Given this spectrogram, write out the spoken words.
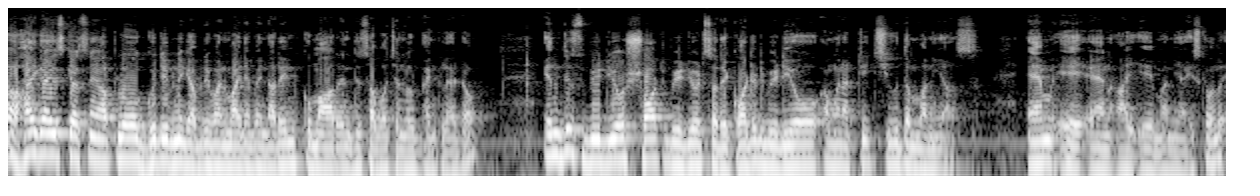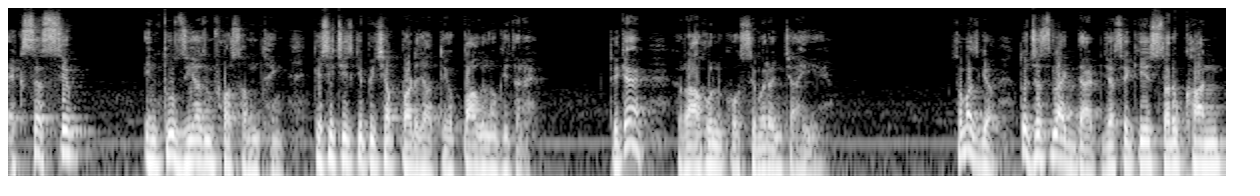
हाय गाइस कैसे हैं आप लोग? Good evening everyone my name is Naren Kumar in this channel, bank ladder. In this video, short video, it's a recorded video. I'm going to teach you the manias. M a n i a mania इसका मतलब excessive enthusiasm for something. किसी चीज़ के पीछे आप पड़ जाते हो, पागलों की तरह। ठीक है? राहुल को सिमरन चाहिए। समझ गया? तो जस्ट लाइक दैट जैसे कि शाहरुख खान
